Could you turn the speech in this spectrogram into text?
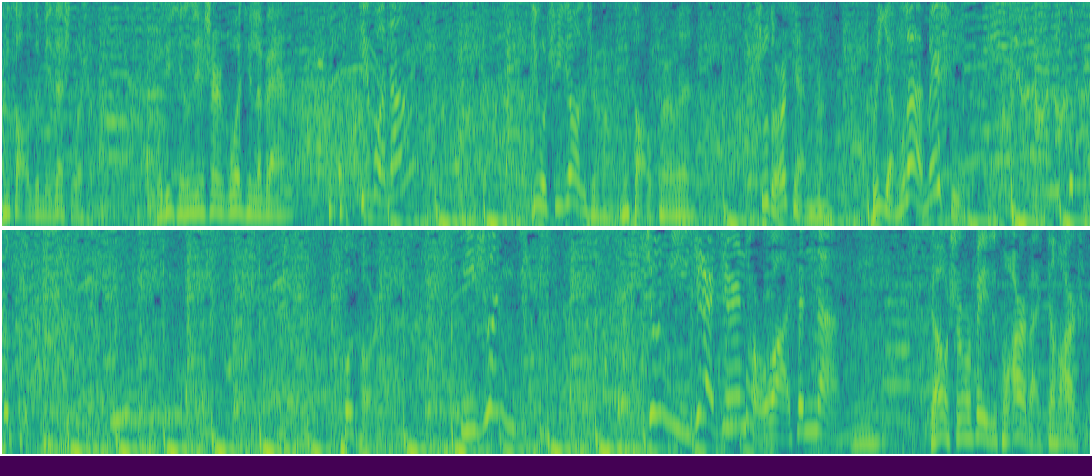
你嫂子就没再说什么，我就寻思这事儿过去了呗。结果呢？结果睡觉的时候，你嫂子突然问：“输多少钱呢？”我说：“赢了，没输。”脱口而出。你说你，就你这点精神头啊，真的。然后我生活费就从二百降到二十了。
